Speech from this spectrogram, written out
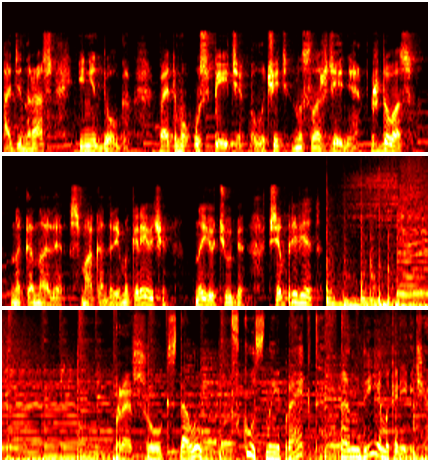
один раз и недолго. Поэтому успейте получить наслаждение. Жду вас на канале «Смак Андрея Макаревича» на YouTube. Всем привет! Прошу к столу. Вкусный проект Андрея Макаревича.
